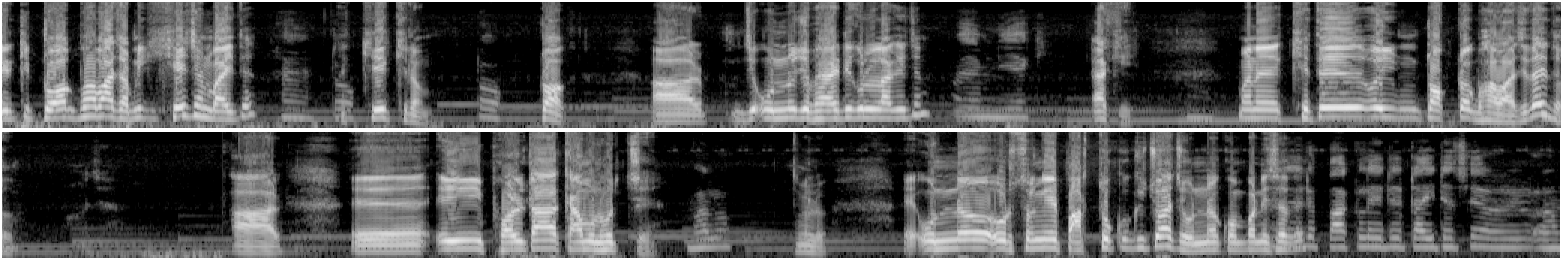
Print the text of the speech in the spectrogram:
এর কি টক ভাব আছে? আপনি কি খেয়েছেন বাড়িতে? হ্যাঁ খেয়ে কিরম? টক। আর যে অন্য যে ভ্যারাইটিগুলো লাগিয়েছেন? একই। মানে খেতে ওই টক টক ভাব আছে তাই তো? আচ্ছা আর এই ফলটা কেমন হচ্ছে? ভালো। এ, অন্য ওর সঙ্গে পার্থক্য কিছু আছে অন্য কোম্পানির সাথে? এটা পাকলে এটা টাইট আছে আর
